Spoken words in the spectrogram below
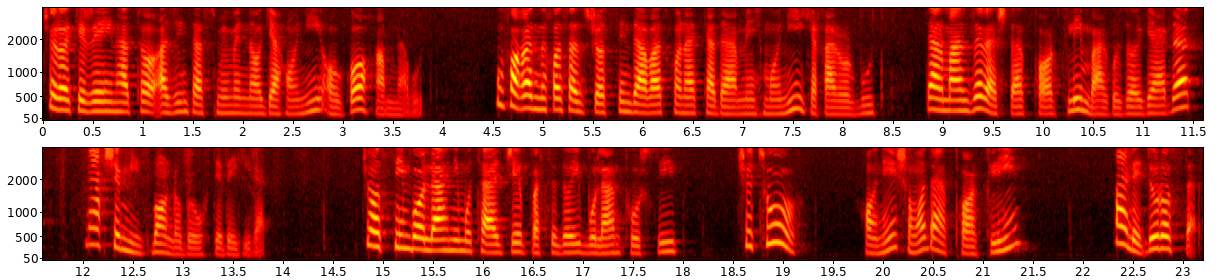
چرا که رین حتی از این تصمیم ناگهانی آگاه هم نبود او فقط می‌خواست از جاستین دعوت کند که در مهمانی که قرار بود در منظرش در پارکلین برگزار گردد نقش میزبان را به عهده بگیرد جاستین با لحنی متعجب و صدایی بلند پرسید چطور؟ خانه شما در پارکلین؟ بله درست است.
